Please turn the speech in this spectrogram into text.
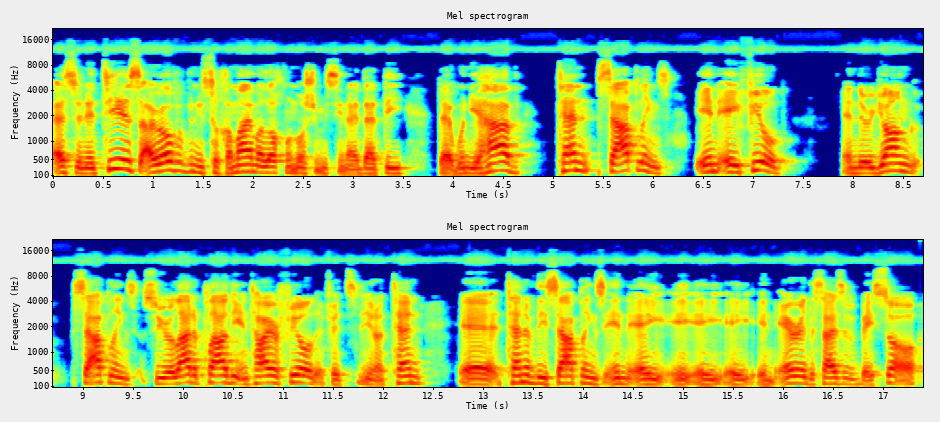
As Sunetias, Arov of Nisuchamayim, Allah Moshe that the, that when you have 10 saplings in a field and they're young saplings, so you're allowed to plow the entire field if it's, you know, 10, uh, 10 of these saplings in a, a, a, an area the size of a saw,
